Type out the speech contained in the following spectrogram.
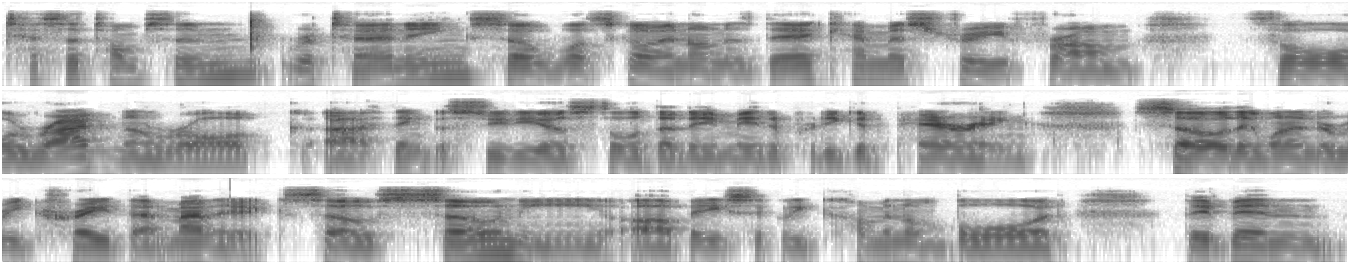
Tessa Thompson returning. So what's going on is their chemistry from Thor Ragnarok. Uh, I think the studios thought that they made a pretty good pairing, so they wanted to recreate that magic. So Sony are basically coming on board. They've been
